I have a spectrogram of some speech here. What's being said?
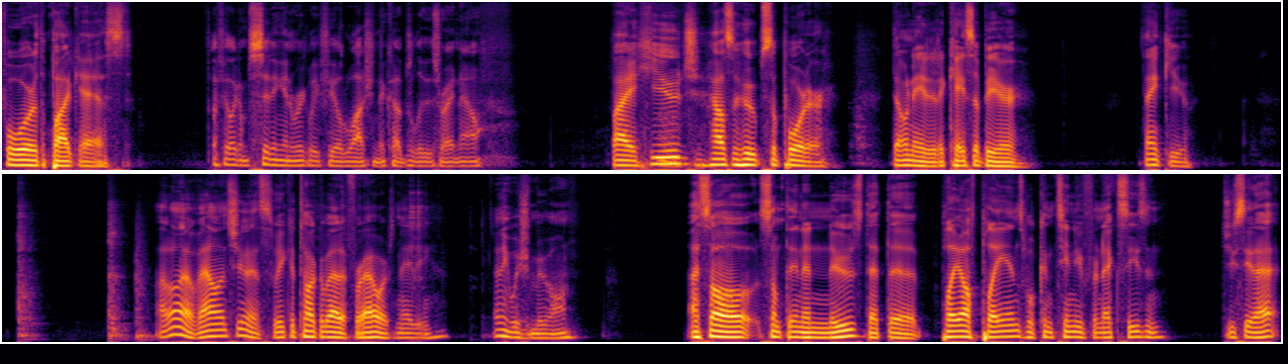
for the podcast I feel like I'm sitting in Wrigley Field watching the Cubs lose right now. by a huge Haus of Hoops supporter. Donated a case of beer. Thank you. I don't know, Valanciunas. We could talk about it for hours, maybe. I think we should move on. I saw something in the news that the playoff play-ins will continue for next season. Did you see that?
